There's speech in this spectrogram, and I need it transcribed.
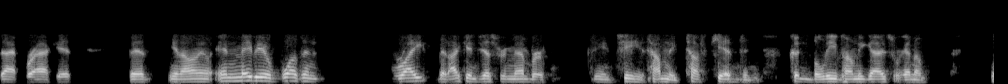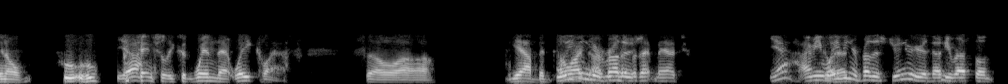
that bracket that, you know, and maybe it wasn't right, but I can just remember seeing, geez, how many tough kids and couldn't believe how many guys were going to, you know, who, who Yeah. potentially could win that weight class. So, uh, yeah, but Well, oh, I, even I your remember brothers- that match. Yeah, I mean, Go well, even your brother's junior year though, he wrestled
